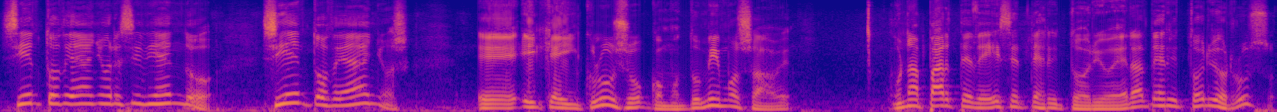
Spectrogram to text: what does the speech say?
cientos de años residiendo, cientos de años, eh, y que incluso, como tú mismo sabes, una parte de ese territorio era territorio ruso.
